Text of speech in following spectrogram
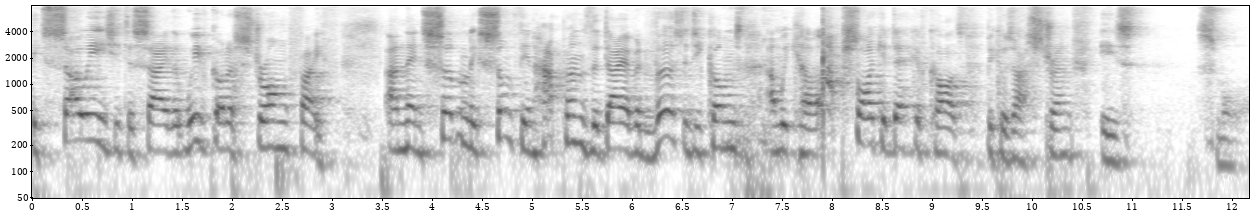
It's so easy to say that we've got a strong faith. And then suddenly something happens, the day of adversity comes, and we collapse like a deck of cards because our strength is small.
